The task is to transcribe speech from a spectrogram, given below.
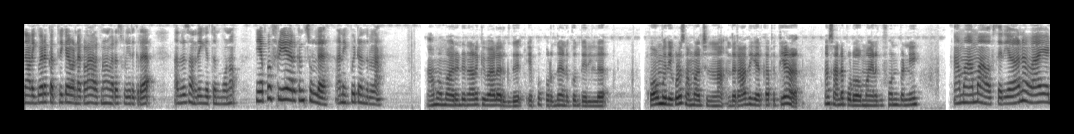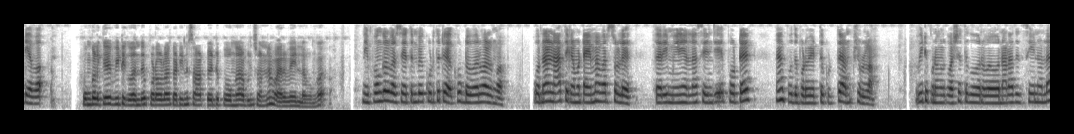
நாளைக்கு வேறு கத்திரிக்காய் வெண்டைக்கலாம் இருக்கணும் வர சொல்லியிருக்கிறேன் அது சந்தைக்கு எடுத்துன்னு போகணும். நீ எப்போ ஃப்ரீயாக இருக்குன்னு சொல்லு. அன்னைக்கு போயிட்டு வந்துடலாம். ஆமாம்மா ரெண்டு நாளைக்கு வேலை இருக்குது. எப்போ பொருந்தா எனக்கும் தெரியல. கோமதி கூட சமாளிச்சிடலாம். இந்த ராதிகா இருக்கா பத்தியா? நான் சண்டை போடுவாமா எனக்கு ஃபோன் பண்ணி. ஆமாம் ஆமாம் சரியான வாயடியாவா உங்களுக்கு வீட்டுக்கு வந்து புடவை கட்டின்னு சாப்பிட்டுட்டு போங்க அப்படின்னு சொன்னா வரவே இல்லை அவங்க. நீ பொங்கல் வரிசை எடுத்துன்னு போய் கொடுத்துட்டு கூப்பிட்டு வருவாளுங்க. ஒரு நாள் ஞாயிற்றுக்கிழமை டைமாக வர சொல்லு. கறி மீன் எல்லாம் செஞ்சு போட்டு புது புடவை எடுத்து கொடுத்து அனுப்பிச்சி விடலாம். வீட்டு பொண்ணுங்களுக்கு வருஷத்துக்கு ஒரு ஒரு நாளாவது செய்யணும்ல?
